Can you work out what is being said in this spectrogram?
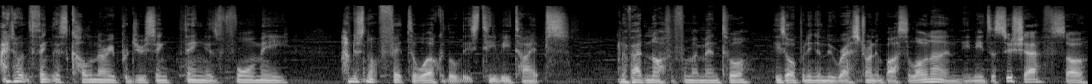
I don't think this culinary producing thing is for me. I'm just not fit to work with all these TV types. I've had an offer from my mentor. He's opening a new restaurant in Barcelona and he needs a sous chef, so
